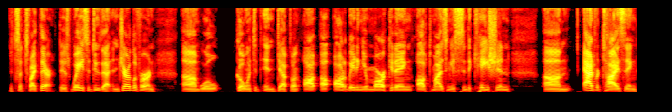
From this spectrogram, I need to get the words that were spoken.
It's it's right there. There's ways to do that, and Jared Laverne um, will go into in depth on uh, automating your marketing, optimizing your syndication, um, advertising.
